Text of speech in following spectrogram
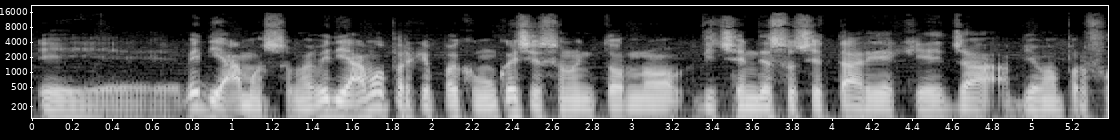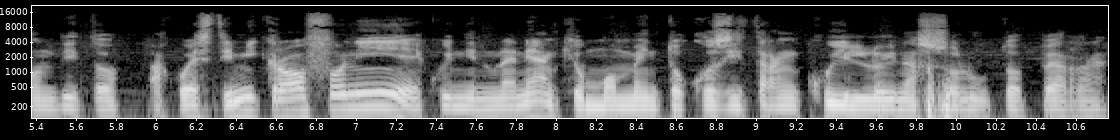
E vediamo insomma, vediamo perché poi comunque ci sono intorno vicende societarie che già abbiamo approfondito a questi microfoni e quindi non è neanche un momento così tranquillo in assoluto per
